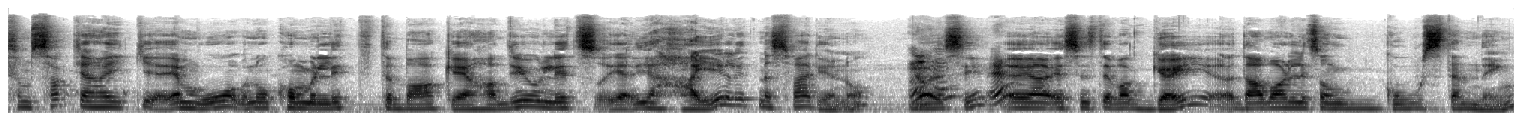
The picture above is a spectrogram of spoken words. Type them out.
som sagt, jeg, har ikke, jeg må nå komme litt tilbake. Jeg hadde jo litt Jeg, jeg heier litt med Sverige nå, må jeg si. Jeg, jeg syns det var gøy. Da var det litt sånn god stemning.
